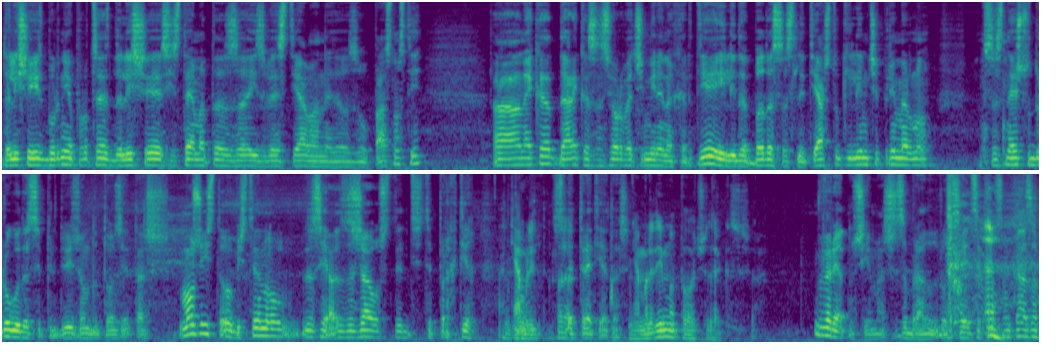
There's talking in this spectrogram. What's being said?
Дали ще е изборния процес, дали ще е системата за известяване за опасности. А, нека Дарек Асансьор вече мине на хартия или да бъда с летящо килимче, примерно, с нещо друго да се придвижвам до този етаж. Може и стълбище, но за, сега, за жалост ще, ще прахтя. А няма ли- След третия етаж. Няма ли да има повече Дарика Асансьор? Вероятно ще има, ще забравя до друга седмица, какво съм казал.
